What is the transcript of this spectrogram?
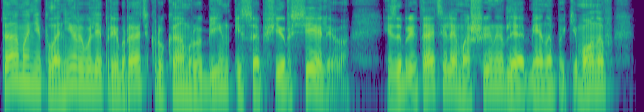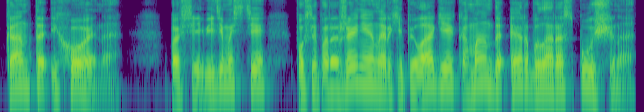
Там они планировали прибрать к рукам Рубин и Сапфир Селио, изобретателя машины для обмена покемонов Канта и Хоэна. По всей видимости, после поражения на архипелаге команда R была распущена,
